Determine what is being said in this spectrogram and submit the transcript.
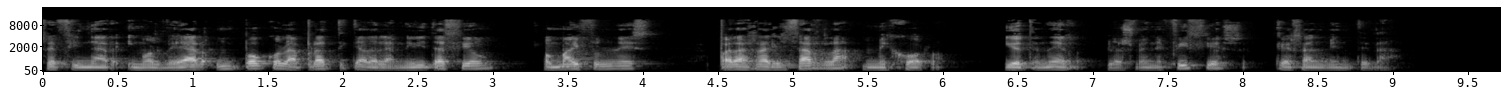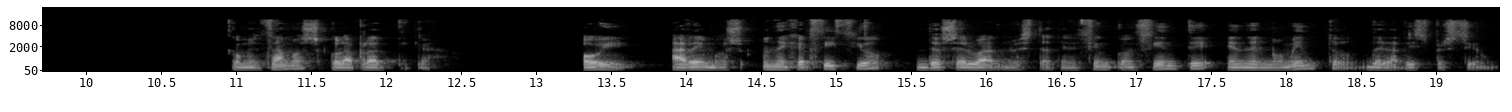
refinar y moldear un poco la práctica de la meditación o mindfulness para realizarla mejor y obtener los beneficios que realmente da. Comenzamos con la práctica. Hoy haremos un ejercicio de observar nuestra atención consciente en el momento de la dispersión.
